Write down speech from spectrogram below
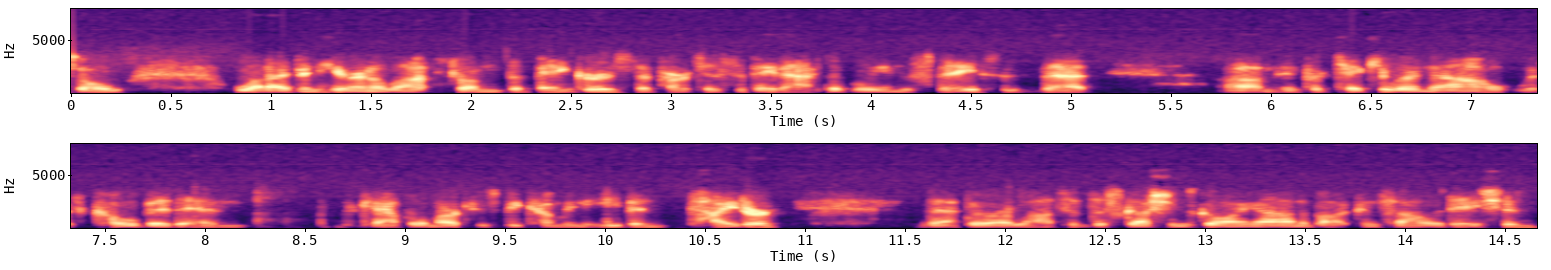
So what I've been hearing a lot from the bankers that participate actively in the space is that, um, in particular now with COVID and the capital markets becoming even tighter, that there are lots of discussions going on about consolidation,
